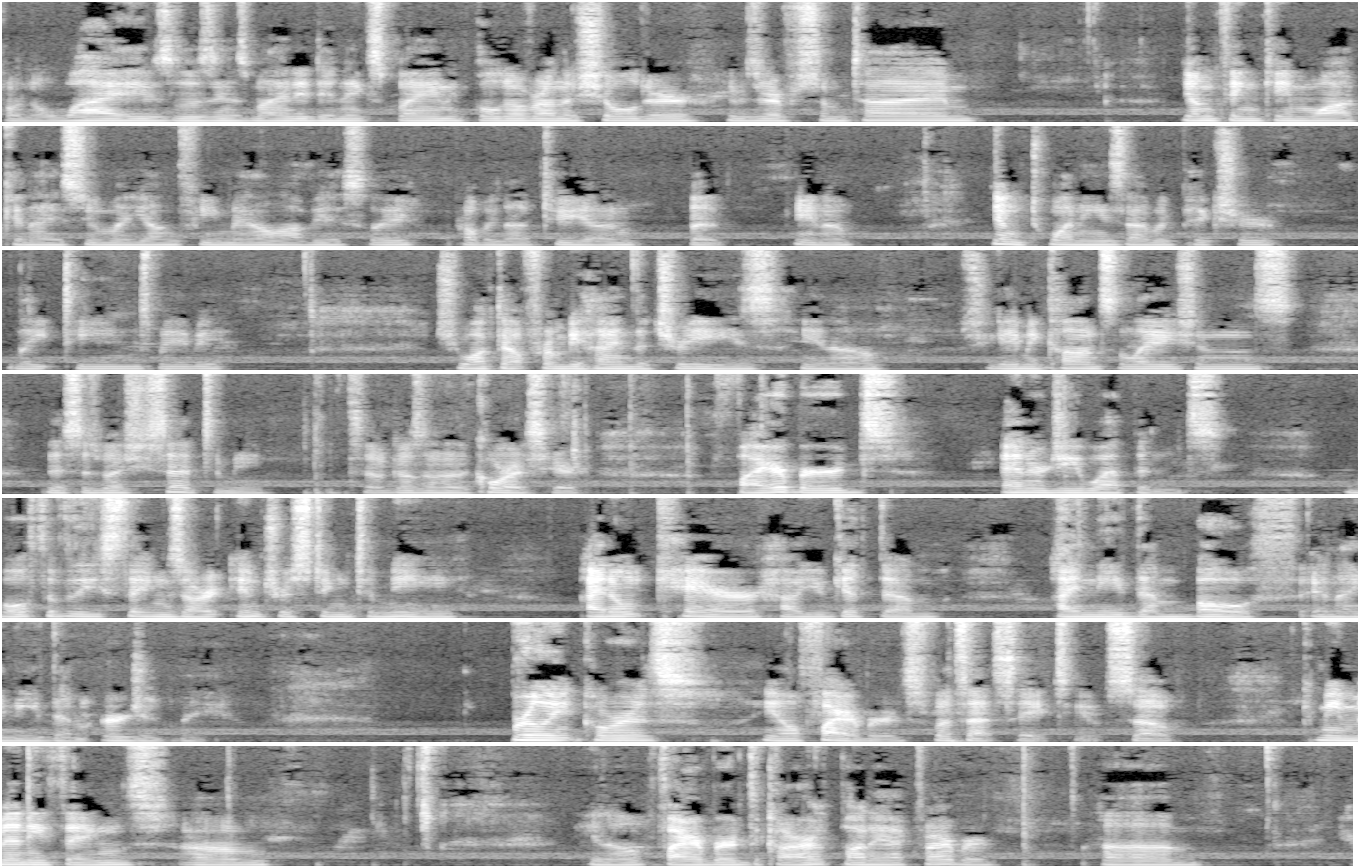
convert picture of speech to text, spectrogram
Don't know why he was losing his mind. He didn't explain. He pulled over on the shoulder. He was there for some time. Young thing came walking. I assume a young female, obviously. Probably not too young, but you know, young 20s, I would picture, late teens maybe. She walked out from behind the trees, you know. She gave me consolations. This is what she said to me. So it goes into the chorus here Firebirds, energy weapons. Both of these things are interesting to me. I don't care how you get them. I need them both, and I need them urgently. Brilliant chorus. You know, Firebirds. What's that say to you? So, can mean many things. Um, you know, Firebird the car, Pontiac Firebird. Um,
